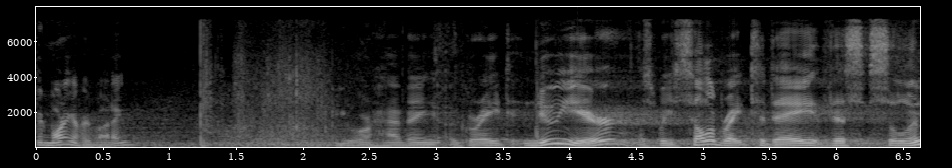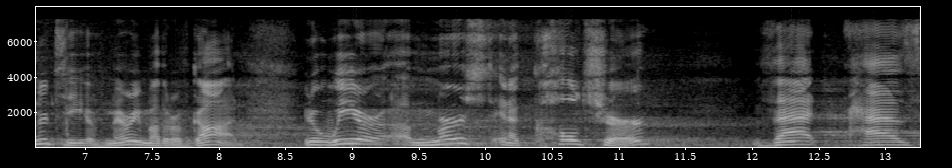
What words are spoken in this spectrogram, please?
Good morning, everybody. You are having a great new year as we celebrate today this solemnity of Mary, Mother of God. You know, we are immersed in a culture that has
